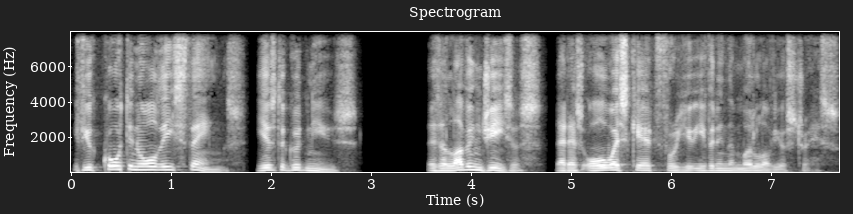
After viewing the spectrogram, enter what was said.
If you're caught in all these things, here's the good news. There's a loving Jesus that has always cared for you, even in the middle of your stress.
